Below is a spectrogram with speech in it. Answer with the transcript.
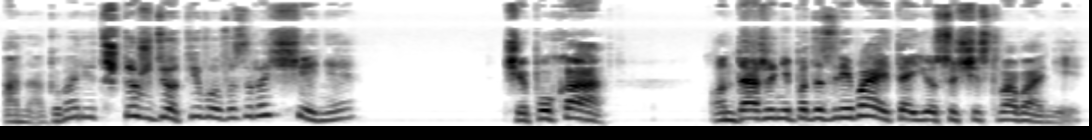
Она говорит, что ждет его возвращения. Чепуха! Он даже не подозревает о ее существовании.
